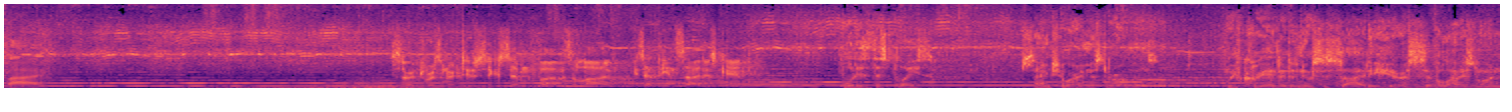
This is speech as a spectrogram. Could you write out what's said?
Bye. Sir, prisoner 2675 is alive. He's at the insiders camp. What is this place? Sanctuary, Mr. Robbins. We've created a new society here, a civilized one.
